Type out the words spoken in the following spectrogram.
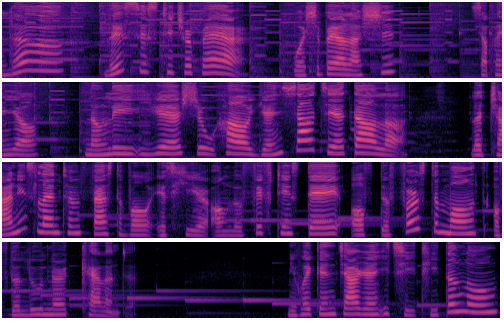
Hello, this is Teacher Bear。我是 Bear 老师。小朋友，农历一月十五号元宵节到了。The Chinese Lantern Festival is here on the 15th day of the first month of the lunar calendar. 你会跟家人一起提灯笼、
